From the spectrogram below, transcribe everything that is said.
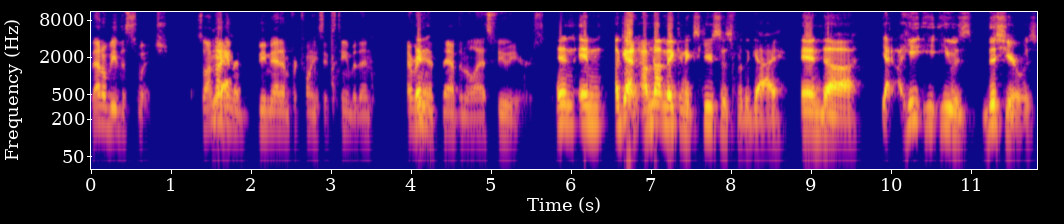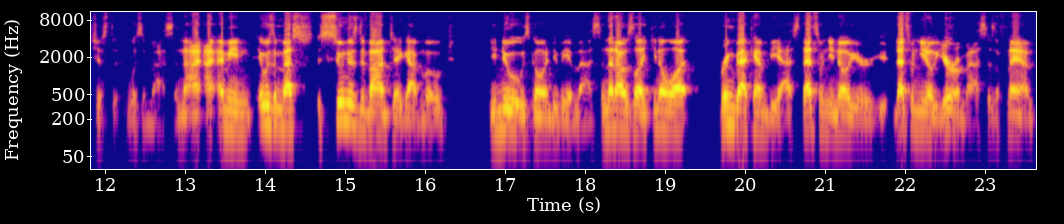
that'll be the switch. So I'm Yeah. not going to be mad at him for 2016, but then everything And- that's happened the last few years. And and again, I'm not making excuses for the guy. And uh yeah, he he, he was this year was just was a mess. And I I, mean it was a mess as soon as Davante got moved. You knew it was going to be a mess. And then I was like, you know what? Bring back MVS. That's when you know you're that's when you know you're a mess as a fan.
